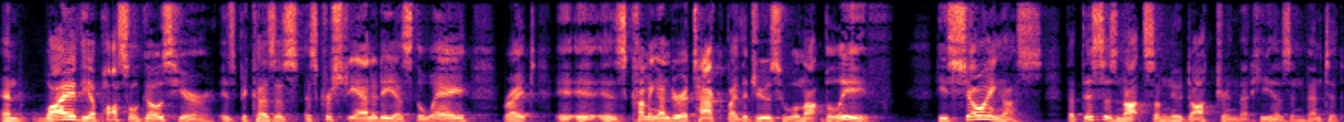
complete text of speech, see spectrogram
And why the apostle goes here is because as, as Christianity, as the way, right, is coming under attack by the Jews who will not believe, he's showing us that this is not some new doctrine that he has invented.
